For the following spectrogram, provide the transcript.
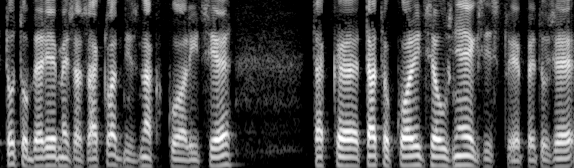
toto berieme za základný znak koalície, tak e, táto koalícia už neexistuje, pretože e,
